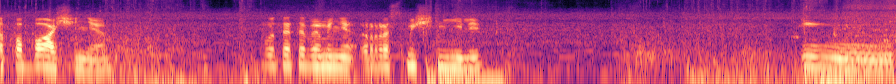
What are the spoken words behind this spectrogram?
За побачення. Вот это ви мені розсмішнили. Ух,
